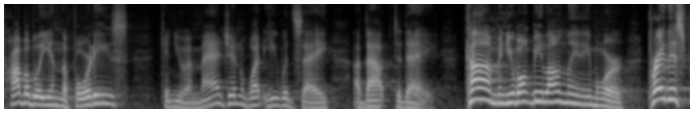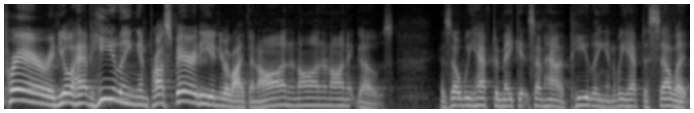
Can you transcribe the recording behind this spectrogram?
probably in the 40s, can you imagine what he would say about today? Come and you won't be lonely anymore. Pray this prayer and you'll have healing and prosperity in your life. And on and on and on it goes as though we have to make it somehow appealing and we have to sell it,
